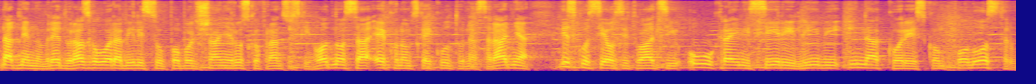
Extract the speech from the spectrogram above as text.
Na dnevnom redu razgovora bili su poboljšanje rusko-francuskih odnosa, ekonomska i kulturna saradnja, diskusija o situaciji u Ukrajini, Siriji, Libiji i na Korejskom poluostrvu.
